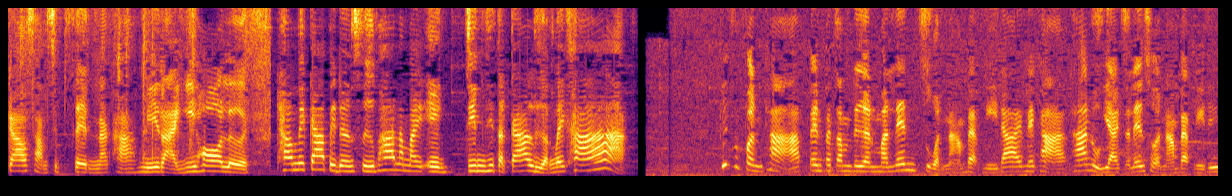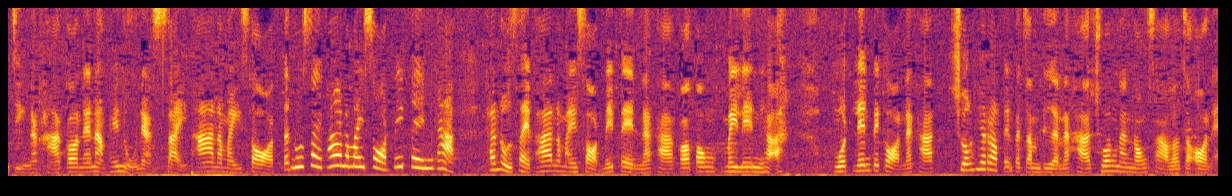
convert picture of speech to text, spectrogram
29 30 เซนนะคะ มีหลายยี่ห้อเลย ถ้าไม่กล้าไปเดินซื้อผ้าอนามัยเอง จิ้มที่ตะกร้าเหลืองเลยค่ะ พี่ฝนค่ะ เป็นประจำเดือนมาเล่นสวนน้ำแบบนี้ได้ไหมคะ ถ้าหนูอยากจะเล่นสวนน้ำแบบนี้จริง ๆนะคะ ก็แนะนำให้หนูเนี่ยใส่ผ้าอนามัยสอด แต่หนูใส่ผ้าอนามัยสอดไม่เป็นค่ะ ถ้าหนูใส่ผ้าอนามัยสอดไม่เป็นนะคะ ก็ต้องไม่เล่นค่ะงดเล่นไปก่อนนะคะ ช่วงที่เราเป็นประจำเดือนนะคะ ช่วงนั้นน้องสาวเราจะอ่อนแอ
